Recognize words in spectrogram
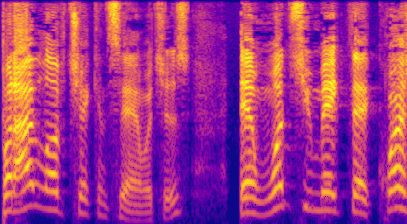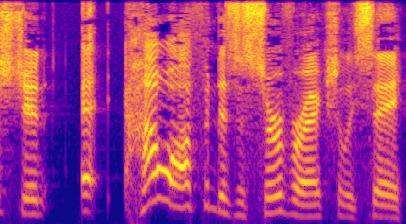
But I love chicken sandwiches. And once you make that question, eh, how often does a server actually say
